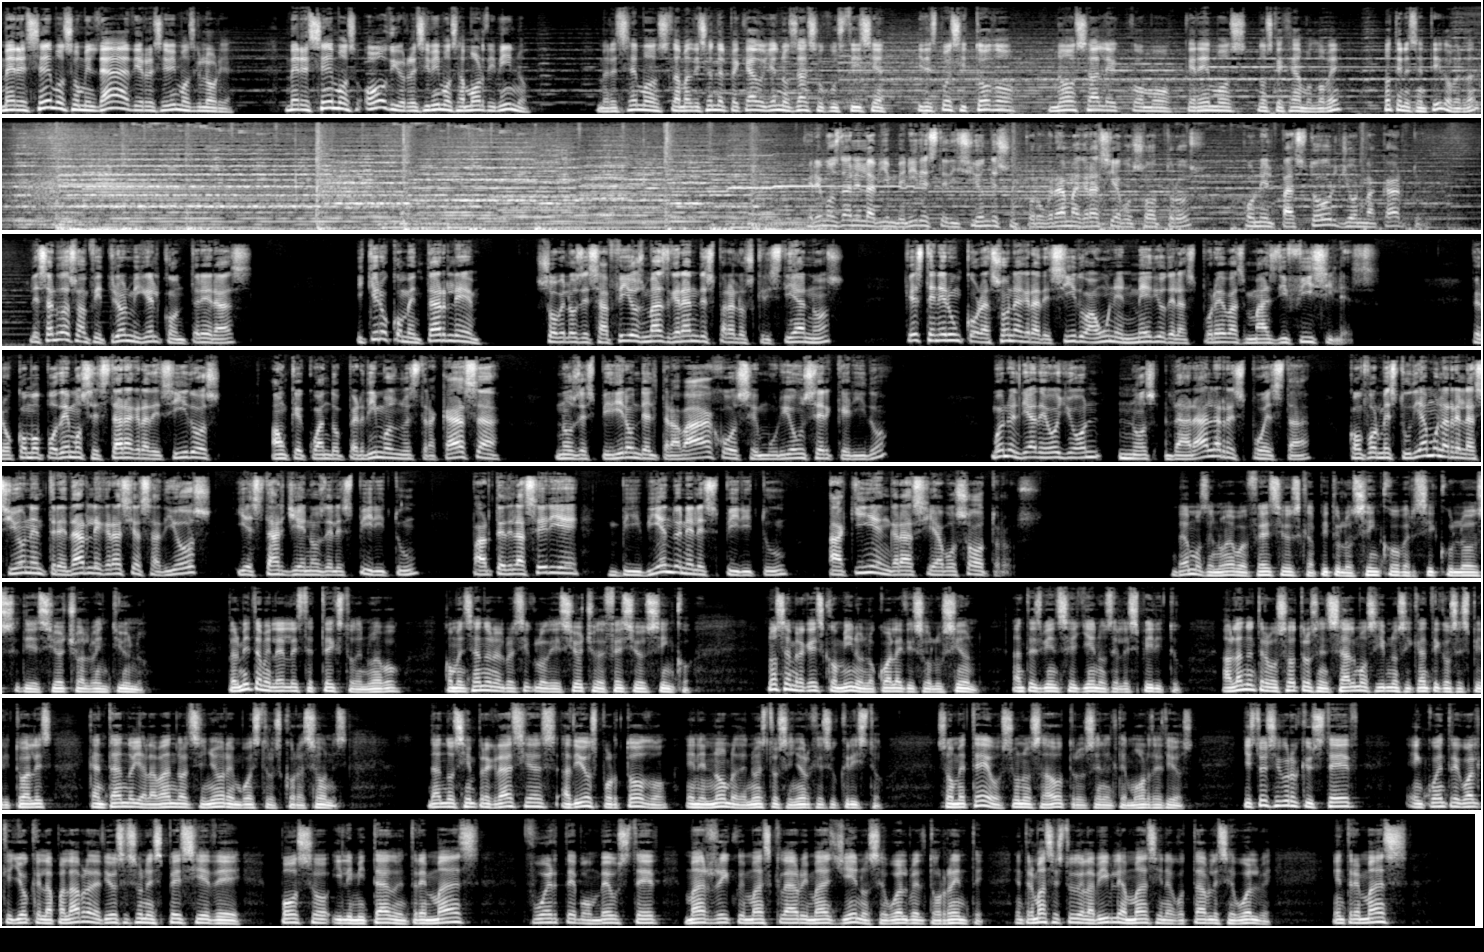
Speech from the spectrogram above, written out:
Merecemos humildad y recibimos gloria. Merecemos odio y recibimos amor divino. Merecemos la maldición del pecado y Él nos da su justicia. Y después si todo no sale como queremos, nos quejamos. ¿Lo ve? No tiene sentido, ¿verdad? Queremos darle la bienvenida a esta edición de su programa Gracias a vosotros con el pastor John MacArthur. Le saluda su anfitrión Miguel Contreras y quiero comentarle sobre los desafíos más grandes para los cristianos, que es tener un corazón agradecido aún en medio de las pruebas más difíciles. Pero ¿cómo podemos estar agradecidos aunque cuando perdimos nuestra casa, nos despidieron del trabajo, se murió un ser querido? Bueno, el día de hoy John nos dará la respuesta conforme estudiamos la relación entre darle gracias a Dios y estar llenos del Espíritu, parte de la serie Viviendo en el Espíritu, aquí en gracia a vosotros. Veamos de nuevo Efesios capítulo 5 versículos 18 al 21. Permítame leerle este texto de nuevo comenzando en el versículo 18 de Efesios 5. No se embriaguéis con vino en lo cual hay disolución, antes bien sé llenos del Espíritu, hablando entre vosotros en salmos, himnos y cánticos espirituales, cantando y alabando al Señor en vuestros corazones, dando siempre gracias a Dios por todo en el nombre de nuestro Señor Jesucristo. Someteos unos a otros en el temor de Dios. Y estoy seguro que usted encuentra igual que yo que la palabra de Dios es una especie de pozo ilimitado. Entre más fuerte bombea usted, más rico y más claro y más lleno se vuelve el torrente. Entre más estudio la Biblia, más inagotable se vuelve. Entre más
